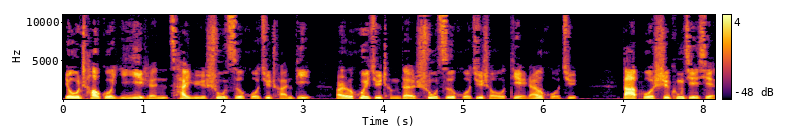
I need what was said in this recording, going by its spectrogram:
由超过一亿人参与数字火炬传递而汇聚成的数字火炬手点燃火炬，打破时空界限，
